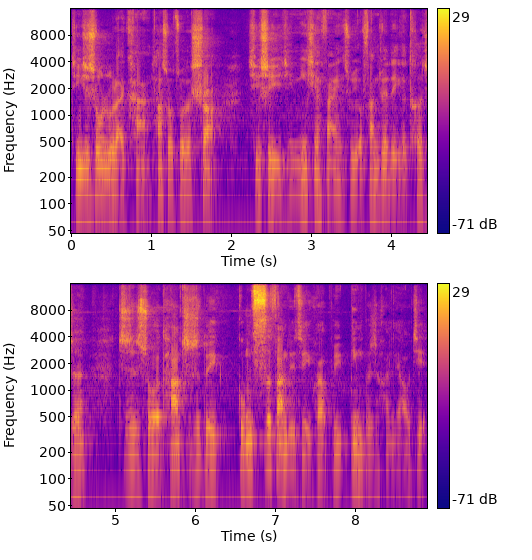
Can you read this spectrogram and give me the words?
经济收入来看，他所做的事儿，其实已经明显反映出有犯罪的一个特征，只是说他只是对公司犯罪这一块不并不是很了解。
